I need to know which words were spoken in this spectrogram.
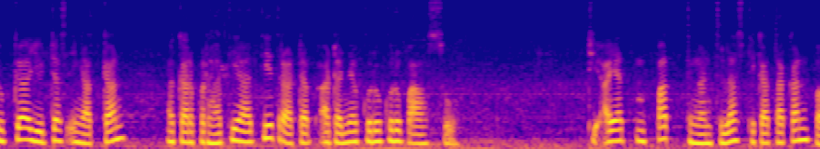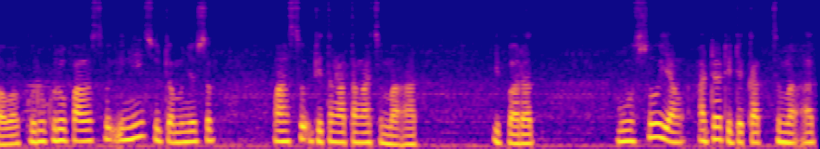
juga Yudas ingatkan agar berhati-hati terhadap adanya guru-guru palsu. Di ayat 4 dengan jelas dikatakan bahwa guru-guru palsu ini sudah menyusup masuk di tengah-tengah jemaat. Ibarat musuh yang ada di dekat jemaat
